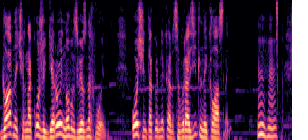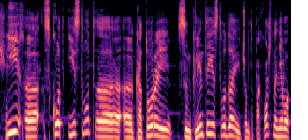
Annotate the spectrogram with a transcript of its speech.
главный чернокожий герой новых «Звездных войн». Очень такой, мне кажется, выразительный и классный. Щас. И э, Скотт Иствуд, э, э, который сын Клинта Иствуда и чем-то похож на него.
